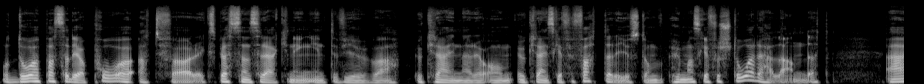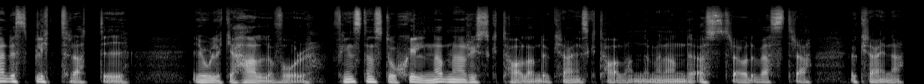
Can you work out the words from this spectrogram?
Och då passade jag på att för Expressens räkning intervjua ukrainare om ukrainska författare just om hur man ska förstå det här landet. Är det splittrat i, i olika halvor? Finns det en stor skillnad mellan rysktalande och ukrainsktalande, mellan det östra och det västra Ukraina?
